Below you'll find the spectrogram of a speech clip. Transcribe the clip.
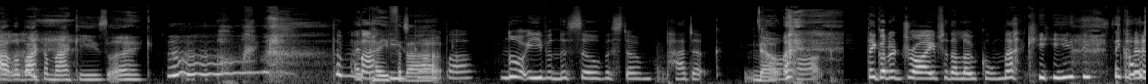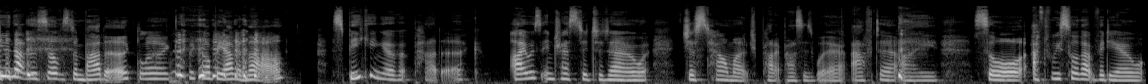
out the back of Mackey's, like oh my God. The I'd pay for Mackey's car that. park. Not even the Silverstone paddock no. car park. they got to drive to the local Mackey's. They can't doing that in the Silverstone paddock. Like they can't be having that. Speaking of paddock, I was interested to know just how much paddock passes were after I saw after we saw that video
